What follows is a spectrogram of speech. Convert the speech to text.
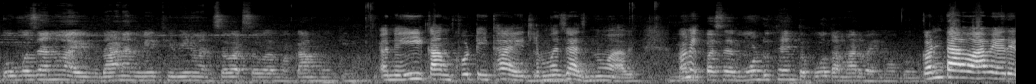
બહુ મજા નો આવી. ધાણા ને મેથી વીણવાનું સવાર સવારમાં કામ મૂકીને. અને એ કામ ખોટી થાય એટલે મજા જ ન આવે. મમ્મી પાસે મોડું થાય ને તો પોતા મારવાય ન કંટાળો આવે અરે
